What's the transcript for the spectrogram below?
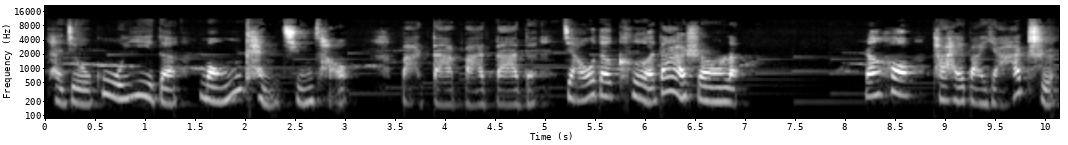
他就故意的猛啃青草。吧嗒吧嗒的嚼得可大声了，然后他还把牙齿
